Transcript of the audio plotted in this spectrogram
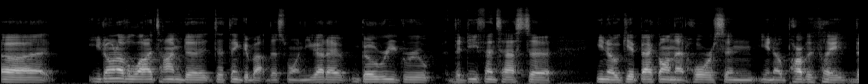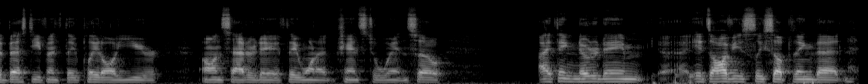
uh, you don't have a lot of time to to think about this one. You got to go regroup. The defense has to you know get back on that horse and you know probably play the best defense they've played all year on Saturday if they want a chance to win. So. I think Notre Dame, uh, it's obviously something that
